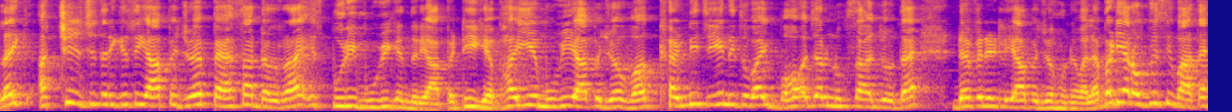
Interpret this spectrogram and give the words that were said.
लाइक अच्छे अच्छे तरीके से यहाँ पे जो है पैसा डल रहा है इस पूरी मूवी के अंदर यहाँ पे ठीक है? भाई ये मूवी यहाँ पे जो है वर्क करनी चाहिए नहीं तो भाई बहुत ज़्यादा नुकसान जो होता है डेफिनेटली यहाँ पे जो होने वाला है। बट यार ऑब्वियसली बात है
